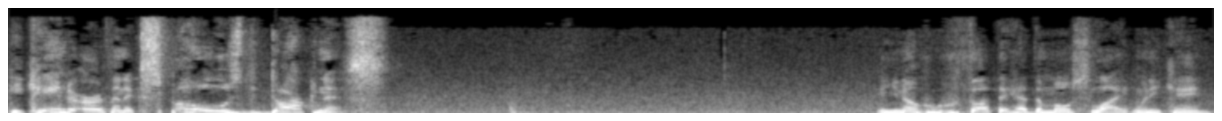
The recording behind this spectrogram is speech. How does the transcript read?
He came to earth and exposed darkness. And you know who, thought they had the most light when he came?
